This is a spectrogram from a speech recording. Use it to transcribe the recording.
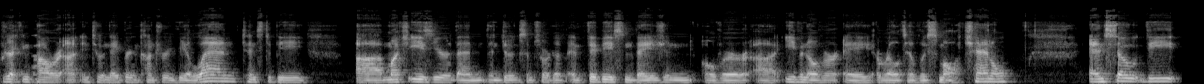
projecting power into a neighboring country via land tends to be uh, much easier than than doing some sort of amphibious invasion over uh, even over a, a, relatively small channel. And so the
